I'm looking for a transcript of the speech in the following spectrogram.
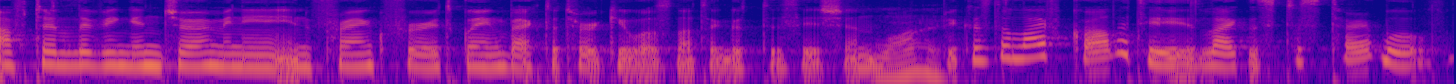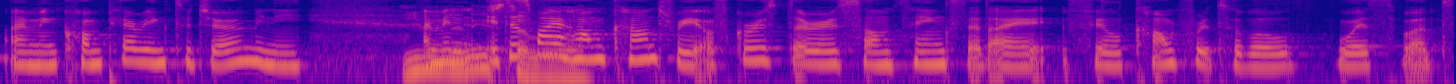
After living in Germany, in Frankfurt, going back to Turkey was not a good decision. Why? Because the life quality, like, it's just terrible. I mean, comparing to Germany. Even I mean, it is my home country. Of course, there are some things that I feel comfortable with, but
